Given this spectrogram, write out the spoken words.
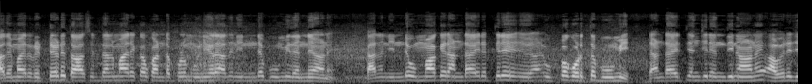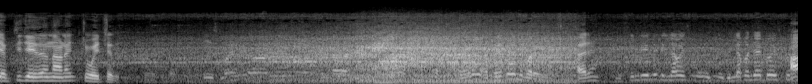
അതേമാതിരി റിട്ടയർഡ് തഹസിൽദാർമാരൊക്കെ കണ്ടപ്പോൾ മുനിയറ അത് നിന്റെ ഭൂമി തന്നെയാണ്. കാരണം നിന്റെ ഉമ്മാക്ക് രണ്ടായിരത്തിൽ ഉപ്പ കൊടുത്ത ഭൂമി രണ്ടായിരത്തി അഞ്ചിൽ എന്തിനാണ് അവർ ജപ്തി ചെയ്തതെന്നാണ് ചോദിച്ചത്. ആ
